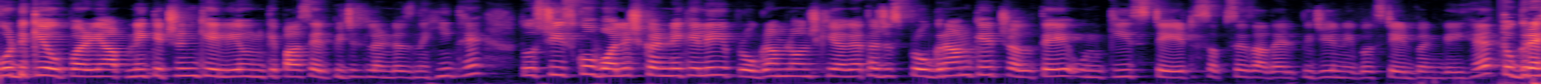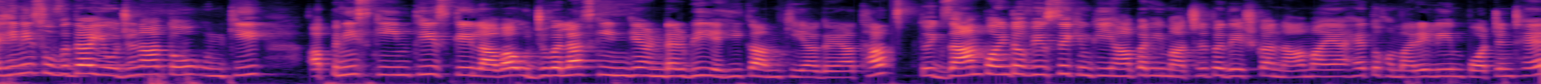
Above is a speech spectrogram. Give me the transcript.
वुड के ऊपर या अपने किचन के लिए उनके पास एल पी जी सिलेंडर्स नहीं थे। तो उस चीज़ को अबॉलिश करने के लिए ये प्रोग्राम लॉन्च किया गया था, जिस प्रोग्राम के चलते उनकी स्टेट सबसे ज़्यादा L P G enable state बन गई है। तो गृहिणी सुविधा योजना तो उनकी अपनी स्कीम थी, इसके अलावा उज्ज्वला स्कीम के अंडर भी यही काम किया गया था। तो एग्ज़ाम पॉइंट ऑफ़ व्यू से, क्योंकि यहाँ पर हिमाचल प्रदेश का नाम आया है तो हमारे लिए इंपॉर्टेंट है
